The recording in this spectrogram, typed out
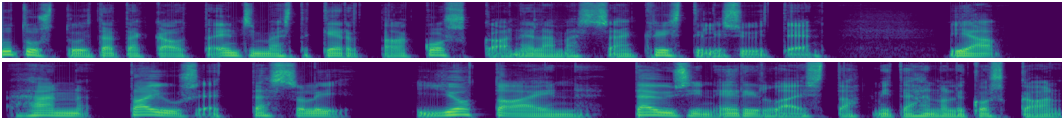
tutustui tätä kautta ensimmäistä kertaa koskaan elämässään kristillisyyteen. Ja hän tajusi, että tässä oli jotain täysin erilaista, mitä hän oli koskaan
